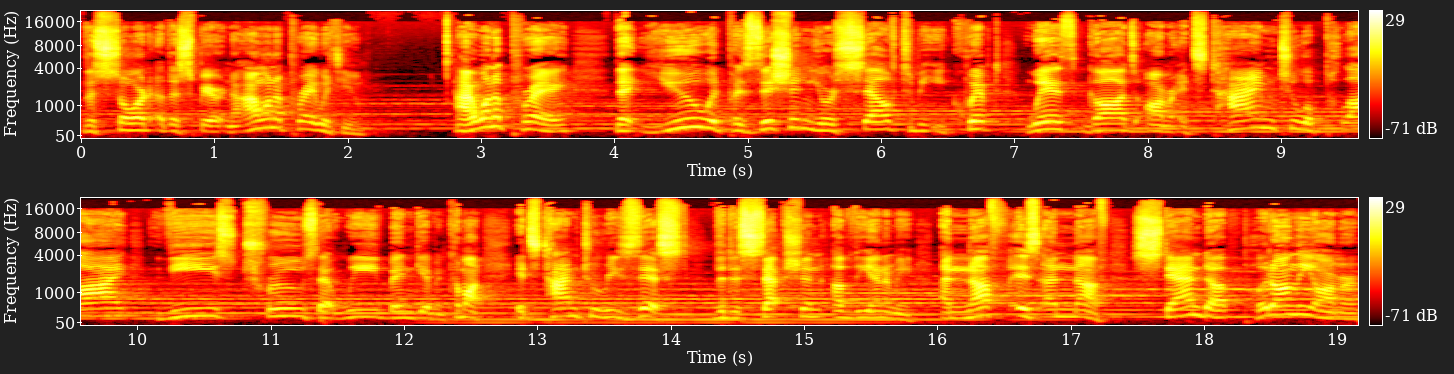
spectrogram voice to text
the sword of the Spirit. Now, I want to pray with you. I want to pray that you would position yourself to be equipped with God's armor. It's time to apply these truths that we've been given. Come on, it's time to resist the deception of the enemy. Enough is enough. Stand up, put on the armor.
